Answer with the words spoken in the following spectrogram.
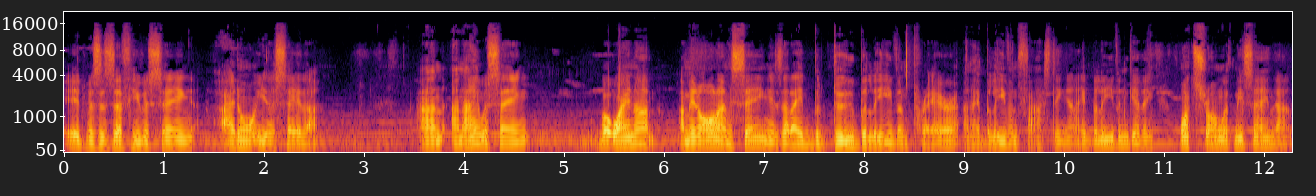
It was as if He was saying, I don't want you to say that. And, and I was saying, but why not? I mean, all I'm saying is that I do believe in prayer and I believe in fasting and I believe in giving. What's wrong with me saying that?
